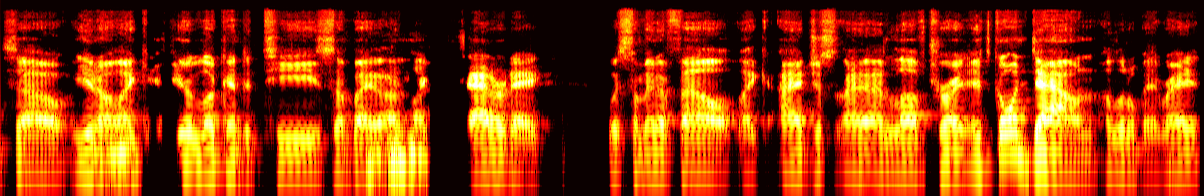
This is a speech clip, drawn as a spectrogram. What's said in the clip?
So you know, Mhm. like if you're looking to tease somebody on like Saturday with some NFL, like I just I, I love Troy. It's going down a little bit, right?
